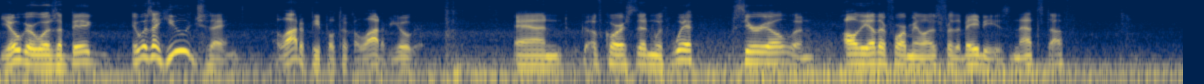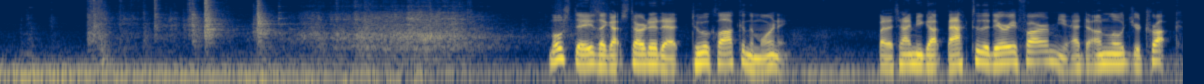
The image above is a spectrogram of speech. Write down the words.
Yogurt was a big, it was a huge thing. A lot of people took a lot of yogurt. And of course, then with WIC, cereal, and all the other formulas for the babies and that stuff. Most days I got started at 2 o'clock in the morning. By the time you got back to the dairy farm, you had to unload your truck.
